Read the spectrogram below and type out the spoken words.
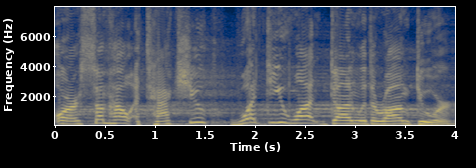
or somehow attacks you, what do you want done with the wrongdoer?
